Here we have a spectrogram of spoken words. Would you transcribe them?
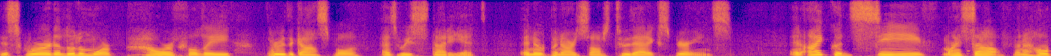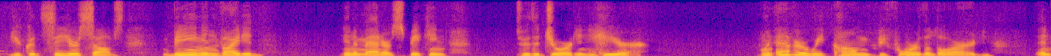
this word a little more powerfully through the gospel as we study it and open ourselves to that experience. And I could see myself, and I hope you could see yourselves, being invited, in a manner of speaking, to the Jordan here whenever we come before the Lord and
